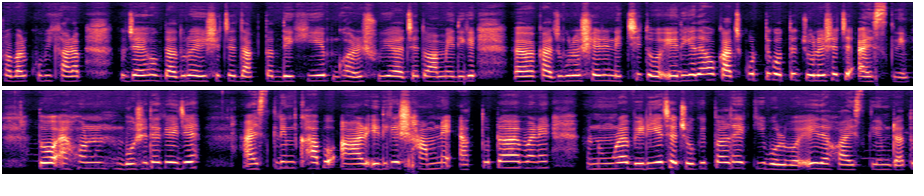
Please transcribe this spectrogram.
সবার খুবই খারাপ। তো যাই হোক, দাদুরা এসেছে ডাক্তার দেখিয়ে ঘরে শুয়ে আছে, তো আমি এদিকে কাজগুলো সেরে নিচ্ছি। তো এদিকে দেখো কাজ করতে করতে চলে এসেছে আইসক্রিম। তো এখন বসে থেকে যে আইসক্রিম খাব, আর এদিকে সামনে এতটা মানে নোংরা বেরিয়েছে চোখের তল থেকে, কী বলব? এই দেখো আইসক্রিমটা। তো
